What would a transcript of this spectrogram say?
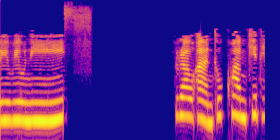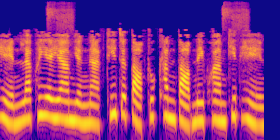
รีวิวนี้ เราอ่านทุกความคิดเห็นและพยายามอย่างหนักที่จะตอบทุกคำตอบในความคิดเห็น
